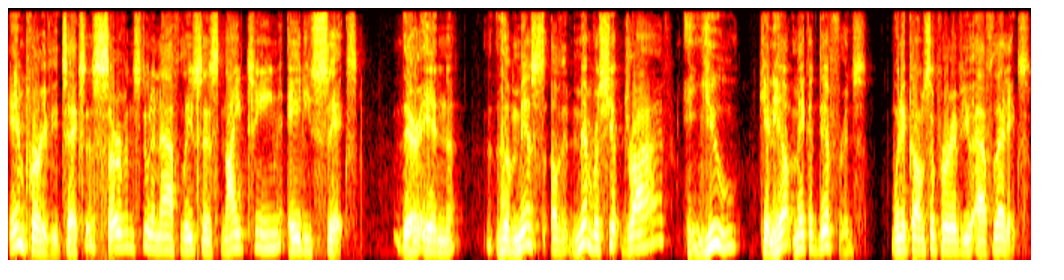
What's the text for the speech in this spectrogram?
in Prairie View, Texas, serving student athletes since 1986. They're in the midst of membership drive, and you can help make a difference when it comes to Prairie View athletics.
